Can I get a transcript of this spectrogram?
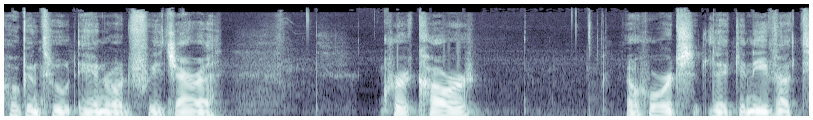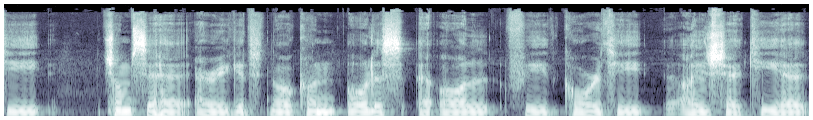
thugann tú éonrád faoi deara, chuir cáir a thuirt le gníomhachttaí chumsathe airigid nó chun ólas aáil faoi cóirtaí ailse cíthe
